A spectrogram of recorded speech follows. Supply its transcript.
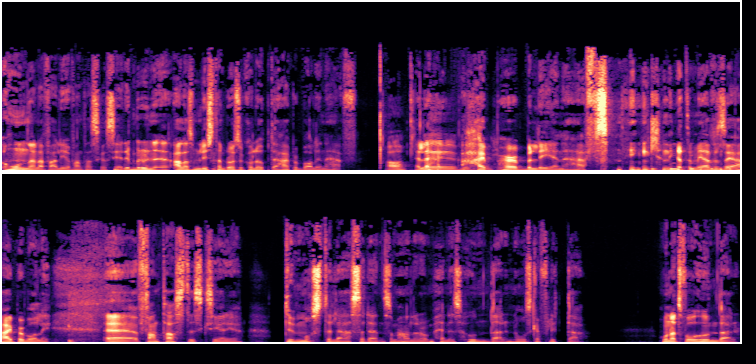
Hon i alla fall gör fantastiska serier. Alla som lyssnar också kolla upp det, Hyperbole and a half. Ja. Eller hy- Hyperbole and a half som det egentligen heter, men jag vill säga Hyperbole. Eh, fantastisk serie. Du måste läsa den som handlar om hennes hundar när hon ska flytta. Hon har två hundar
